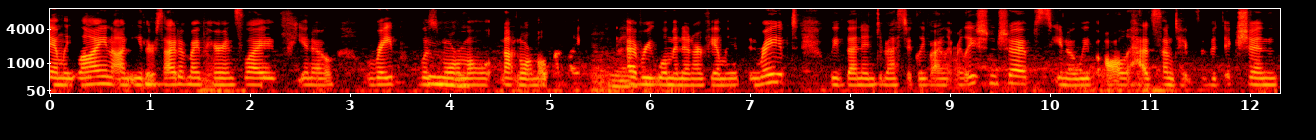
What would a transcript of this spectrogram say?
family line on either side of my parents' life. You know, rape was Mm-hmm. normal, not normal, but like every woman in our family has been raped. We've been in domestically violent relationships. You know, we've all had some types of addiction.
